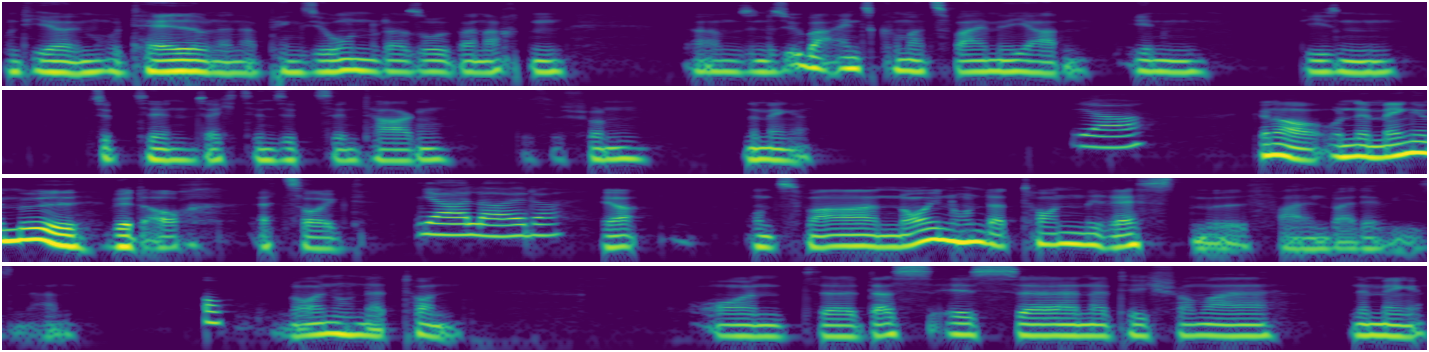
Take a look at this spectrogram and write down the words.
und hier im Hotel oder in einer Pension oder so übernachten, ähm, sind es über 1,2 Milliarden in diesen 17, 16, 17 Tagen. Das ist schon eine Menge. Ja. Genau, und eine Menge Müll wird auch erzeugt. Ja, leider. Ja, und zwar 900 Tonnen Restmüll fallen bei der Wiesen an. Oh. 900 Tonnen. Und äh, das ist äh, natürlich schon mal eine Menge.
